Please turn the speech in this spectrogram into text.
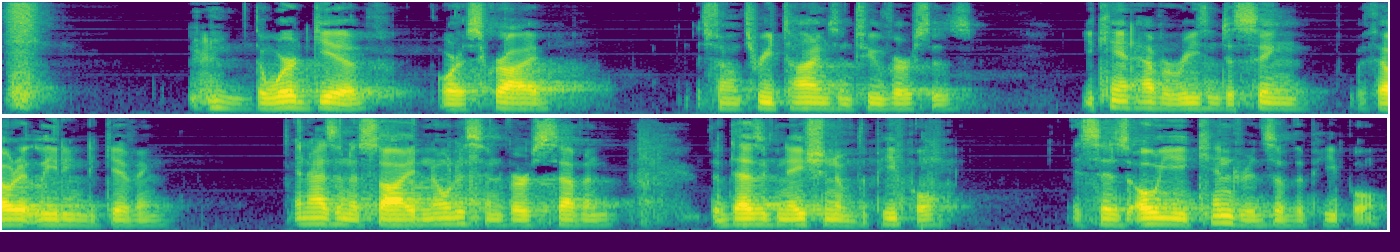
the word give or ascribe is found three times in two verses. You can't have a reason to sing without it leading to giving. And as an aside, notice in verse 7 the designation of the people. It says, O ye kindreds of the people,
